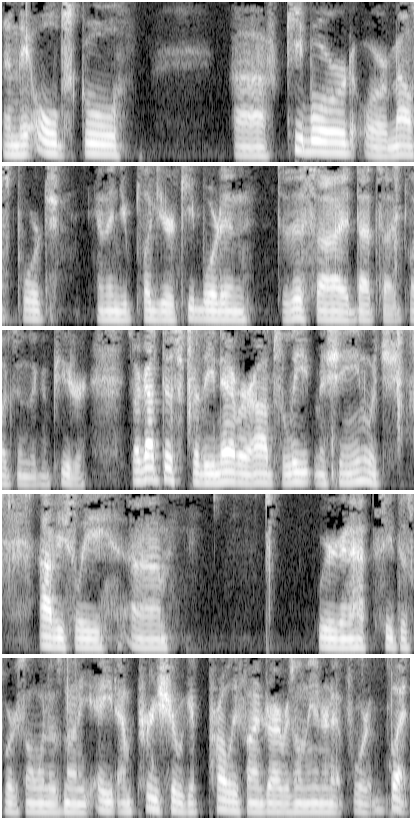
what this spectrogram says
and the old school uh, keyboard or mouse port. And then you plug your keyboard in to this side, that side plugs into the computer. So I got this for the never obsolete machine, which obviously um, we're going to have to see if this works on Windows 98. I'm pretty sure we could probably find drivers on the internet for it, but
